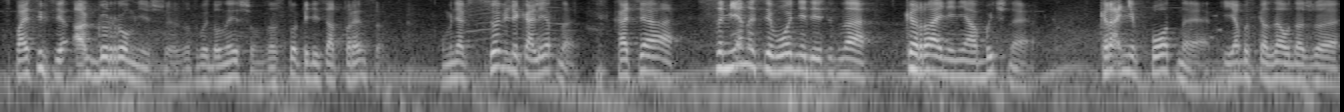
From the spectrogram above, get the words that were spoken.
Спасибо тебе огромнейшее за твой донейшн, за 150 пренсов. У меня все великолепно. Хотя смена сегодня действительно крайне необычная. Крайне потная. Я бы сказал даже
